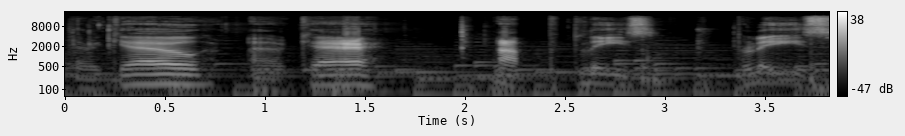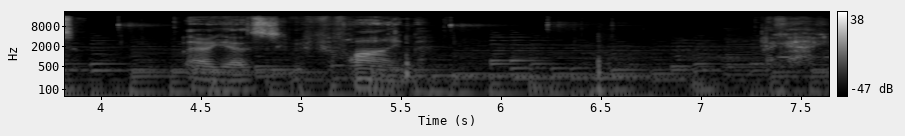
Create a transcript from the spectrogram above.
there we go. I don't care. Up, please, please. There we go. This is gonna be fine. Okay.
